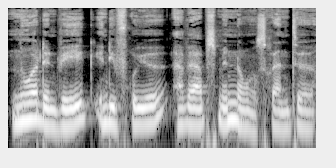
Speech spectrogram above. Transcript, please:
nur den Weg in die frühe Erwerbsminderungsrente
